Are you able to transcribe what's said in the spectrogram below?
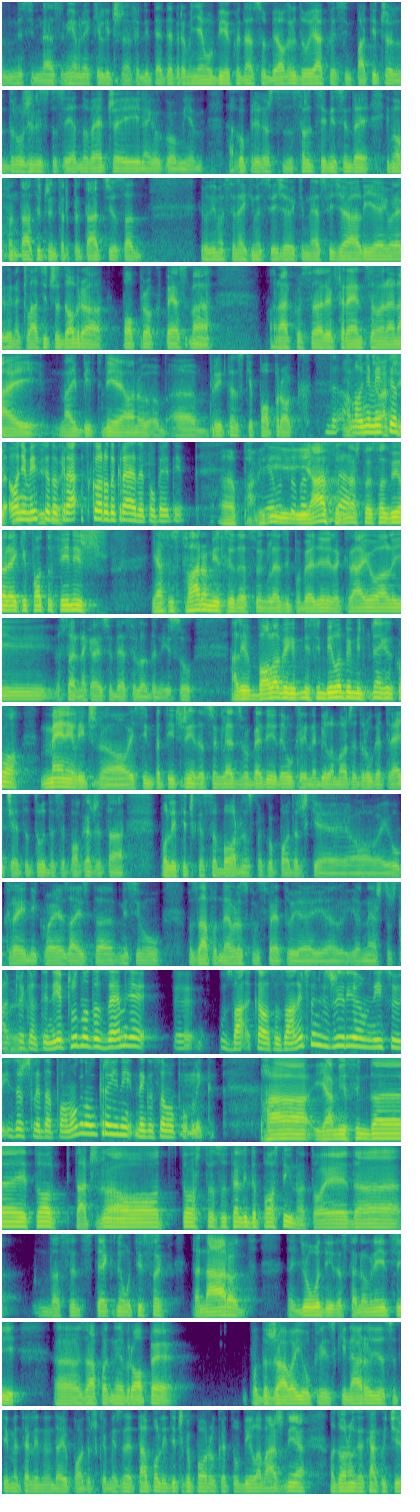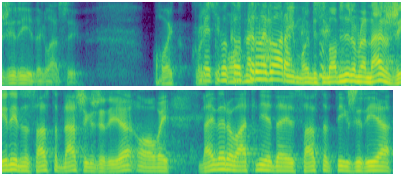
Mislim, ne znam, imam neke lične afinitete prema njemu, bio kod nas u Beogradu, jako je simpatičan, družili smo se jedno veče i nekako mi je ako prirasto za srce mislim da je imao fantastičnu interpretaciju, sad ljudima se nekima sviđa, nekim ne sviđa, ali je, rekao, jedna klasična, dobra pop rock pesma, onako sa referencama na naj, najbitnije ono, a, britanske pop rock Da, ali on je mislio, da, on je mislio do kraja, skoro do kraja da je pobedio. A, Pa vidi, i baš- ja sam, da. znaš, to je sad bio neki fotofiniš, ja sam stvarno mislio da su Englezi pobedili na kraju, ali, stvari na kraju se desilo da nisu, ali volao bi, mislim, bilo bi mi nekako, meni lično, ovaj, simpatičnije da su Englezi pobedili, da je Ukrajina bila možda druga, treća, eto tu da se pokaže ta politička sabornost oko podrške ovaj, Ukrajini, koja je zaista, mislim, u, u zapadnoevropskom svetu je, je, je nešto što A je... čekaj, ali ti nije čudno da zemlje e, u zva, kao sa zvaničnim žirijom nisu izašle da pomognu Ukrajini, nego samo publika. Pa, ja mislim da je to tačno to što su hteli da postignu, to je da, da se stekne utisak da narod, da ljudi, da stanovnici uh, zapadne Evrope podržavaju ukrajinski narod i da su time teli da im daju podršku. Mislim da je ta politička poruka tu bila važnija od onoga kako će žiri da glasaju. Ovaj, koji Recimo su kao Crna Gora. Moj, mislim, obzirom na naš žiri, na sastav naših žirija, ovaj, najverovatnije da je sastav tih žirija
